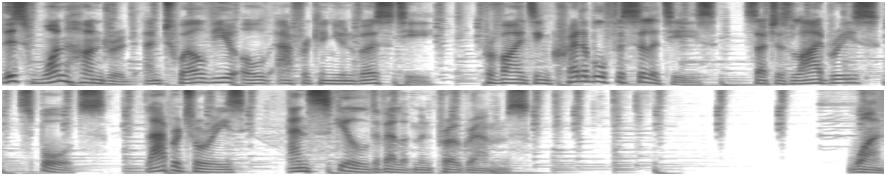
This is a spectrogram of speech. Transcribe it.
This 112-year-old African university provides incredible facilities such as libraries, sports, laboratories, and skill development programs. 1.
